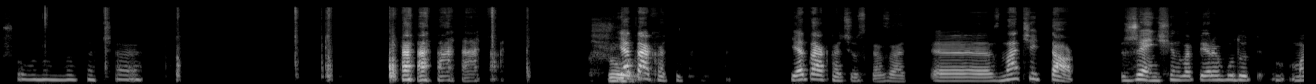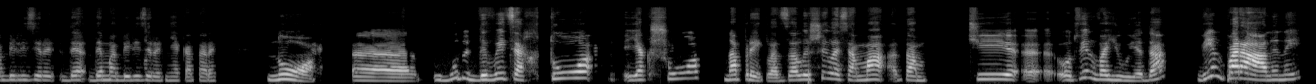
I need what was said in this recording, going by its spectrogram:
Що воно обозначає? Що? Я так хочу. Я так хочу сказать. Э, значит так, женщин, во-первых, будут мобилизировать, де- демобилизировать некоторых, но е, будуть дивитися, хто, якщо, наприклад, залишилася ма, там, чи е, от він воює, да? він поранений,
